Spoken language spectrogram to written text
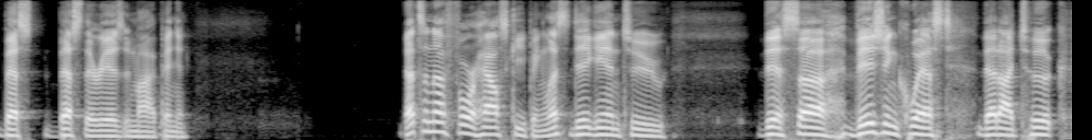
Best best there is in my opinion. That's enough for housekeeping. Let's dig into this uh, vision quest that I took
